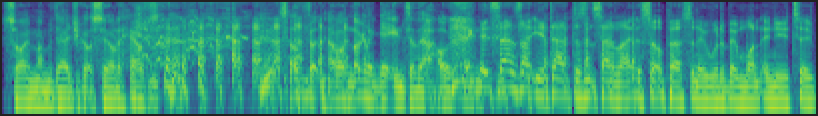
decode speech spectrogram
Sorry, mum and dad, you've got to sell the house. so I thought, no, I'm not going to get into that whole thing. It sounds like your dad doesn't sound like the sort of person who would have been wanting you to,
